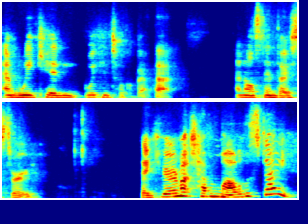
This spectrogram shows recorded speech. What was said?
and we can we can talk about that and I'll send those through. Thank you very much. Have a marvelous day.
